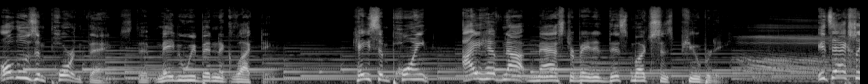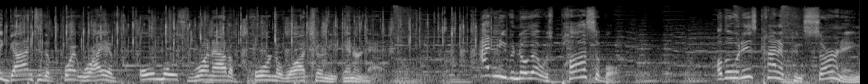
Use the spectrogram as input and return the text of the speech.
all those important things that maybe we've been neglecting. Case in point, I have not masturbated this much since puberty. It's actually gotten to the point where I have almost run out of porn to watch on the internet. I didn't even know that was possible. Although it is kind of concerning,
